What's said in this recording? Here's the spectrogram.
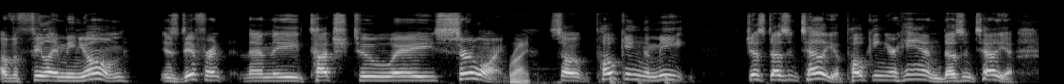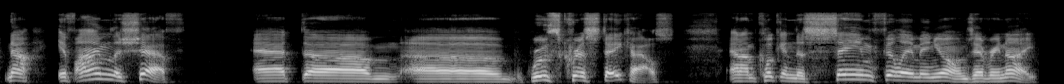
of a filet mignon is different than the touch to a sirloin. Right. So poking the meat just doesn't tell you. Poking your hand doesn't tell you. Now, if I'm the chef at um, uh, Ruth's Chris Steakhouse and I'm cooking the same filet mignons every night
